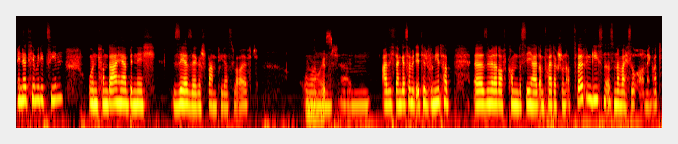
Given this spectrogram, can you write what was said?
in der Tiermedizin. Und von daher bin ich sehr, sehr gespannt, wie das läuft. Und Nice. ähm, als ich dann gestern mit ihr telefoniert habe, äh, sind wir darauf gekommen, dass sie halt am Freitag schon ab 12 in Gießen ist. Und dann war ich so, oh mein Gott,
